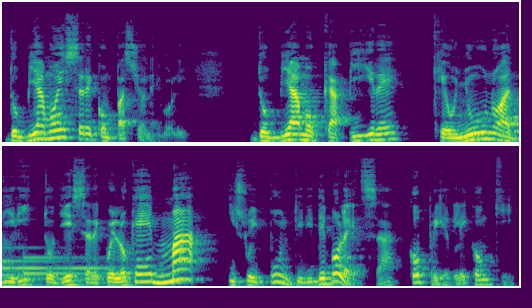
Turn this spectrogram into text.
dobbiamo essere compassionevoli dobbiamo capire che ognuno ha diritto di essere quello che è, ma i suoi punti di debolezza coprirli con chi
